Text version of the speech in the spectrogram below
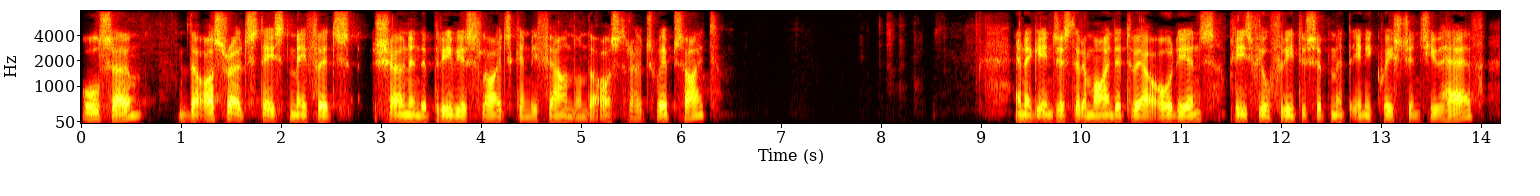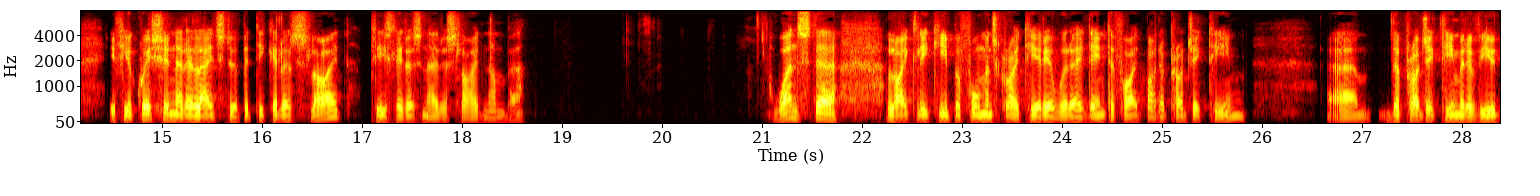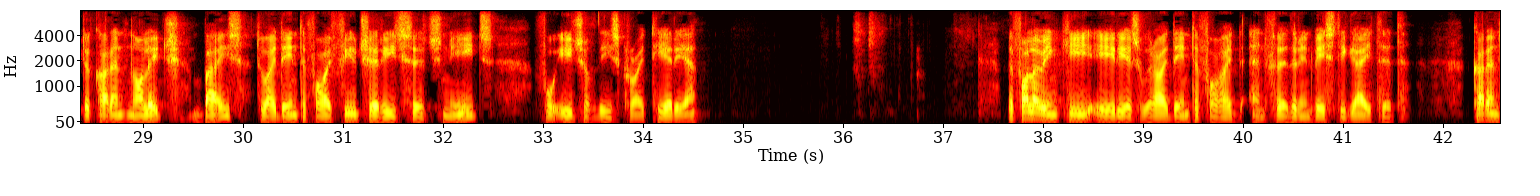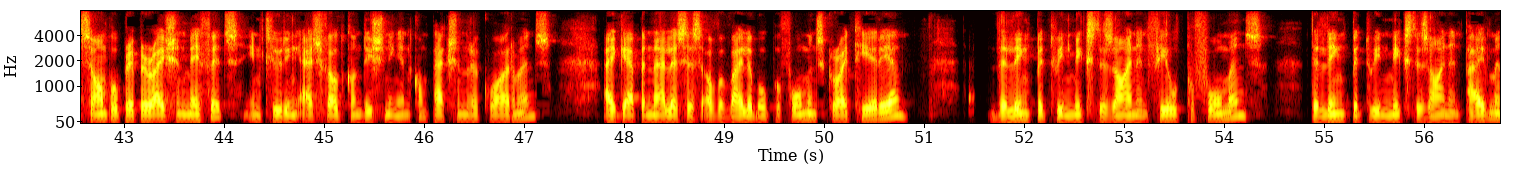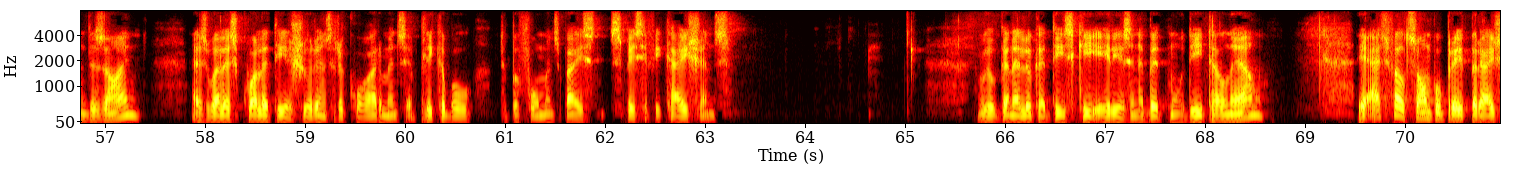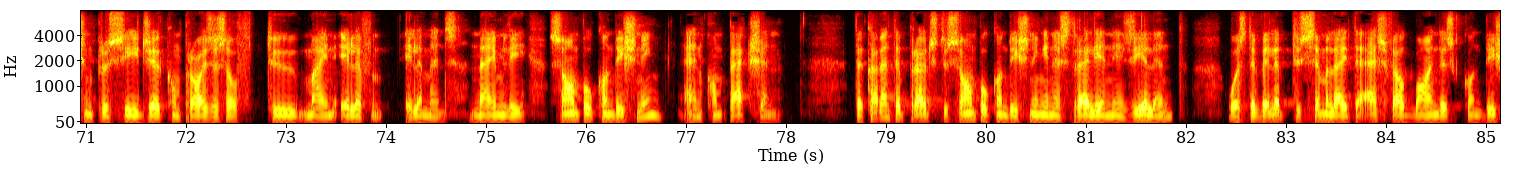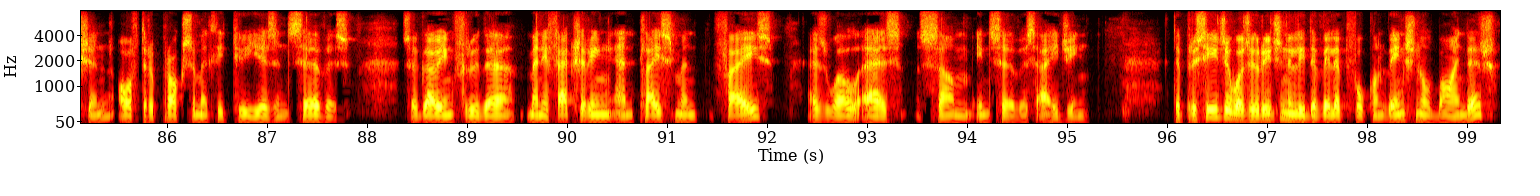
Also, the Austroads test methods shown in the previous slides can be found on the Austroads website. And again, just a reminder to our audience, please feel free to submit any questions you have. If your question relates to a particular slide, please let us know the slide number. Once the likely key performance criteria were identified by the project team, um, the project team reviewed the current knowledge base to identify future research needs for each of these criteria. The following key areas were identified and further investigated. Current sample preparation methods, including asphalt conditioning and compaction requirements, a gap analysis of available performance criteria, the link between mix design and field performance, the link between mix design and pavement design, as well as quality assurance requirements applicable to performance-based specifications. We're going to look at these key areas in a bit more detail now. The asphalt sample preparation procedure comprises of two main ele elements, namely sample conditioning and compaction. The current approach to sample conditioning in Australia and New Zealand was developed to simulate the asphalt binder's condition after approximately two years in service. So going through the manufacturing and placement phase, as well as some in-service aging. The procedure was originally developed for conventional binders.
